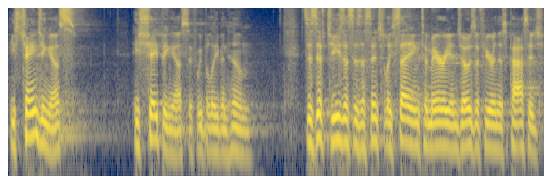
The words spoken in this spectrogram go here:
He's changing us, He's shaping us if we believe in Him. It's as if Jesus is essentially saying to Mary and Joseph here in this passage,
